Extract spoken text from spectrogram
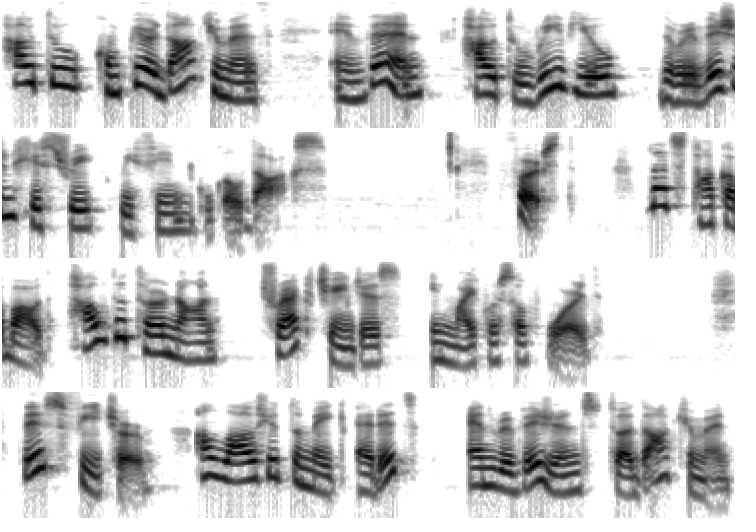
how to compare documents, and then how to review the revision history within Google Docs. First, let's talk about how to turn on track changes in Microsoft Word. This feature allows you to make edits and revisions to a document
